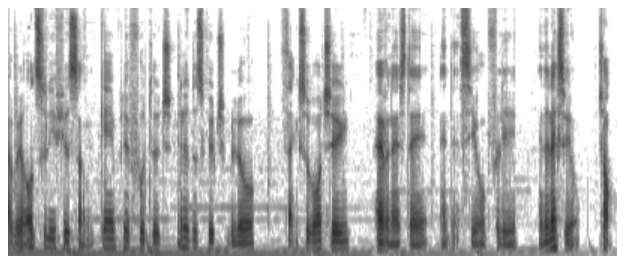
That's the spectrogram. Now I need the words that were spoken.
I will also leave you some gameplay footage in the description below. Thanks for watching, have a nice day and I see you hopefully in the next video. Ciao!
